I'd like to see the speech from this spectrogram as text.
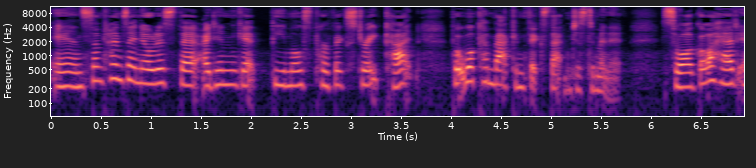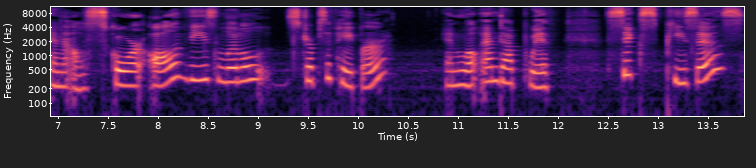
And sometimes I notice that I didn't get the most perfect straight cut, but we'll come back and fix that in just a minute. So I'll go ahead and I'll score all of these little strips of paper and we'll end up with six pieces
